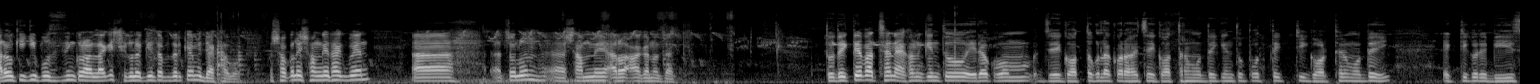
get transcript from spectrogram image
আরও কী কী প্রসেসিং করা লাগে সেগুলো কিন্তু আপনাদেরকে আমি দেখাবো। সকলে সঙ্গে থাকবেন। চলুন সামনে আরও আগানো যাক। তো দেখতে পাচ্ছেন, এখন কিন্তু এরকম যে গর্তগুলো করা হয়েছে, এই গর্তের মধ্যে কিন্তু প্রত্যেকটি গর্তের মধ্যেই একটি করে বীজ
